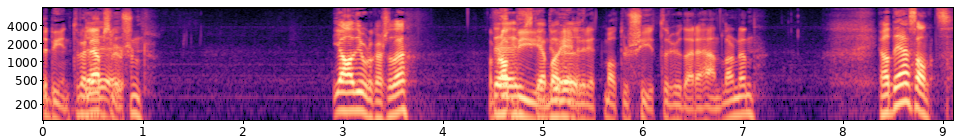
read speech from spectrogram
Det begynte vel i Absolution. Ja, det gjorde kanskje det. For da det begynner jo bare- hele dritten med at du skyter hun derre handleren din. Ja, det er sant.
